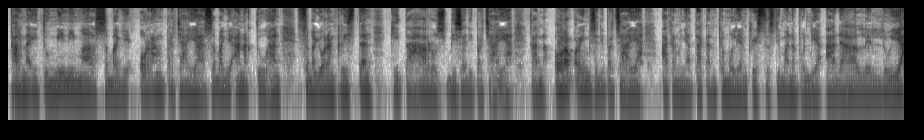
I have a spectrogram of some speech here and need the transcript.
Karena itu minimal sebagai orang percaya sebagai anak Tuhan sebagai orang Kristen kita harus bisa dipercaya. Karena orang-orang yang bisa dipercaya akan menyatakan kemuliaan Kristus di mana pun dia ada. Haleluya.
